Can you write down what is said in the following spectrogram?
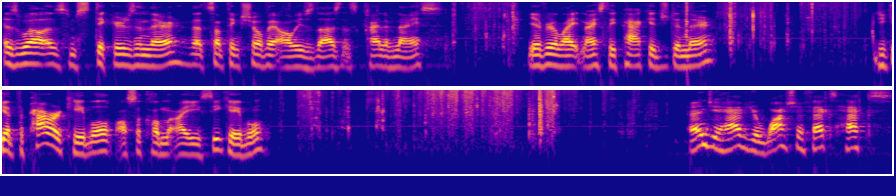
as well as some stickers in there. That's something Chauvet always does. That's kind of nice. You have your light nicely packaged in there. You get the power cable, also called an IEC cable. And you have your Wash FX hex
